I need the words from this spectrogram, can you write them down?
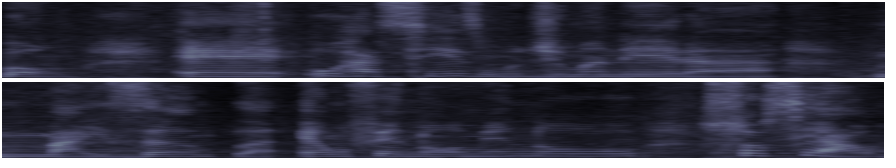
Bom, é, o racismo, de maneira mais ampla, é um fenômeno social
